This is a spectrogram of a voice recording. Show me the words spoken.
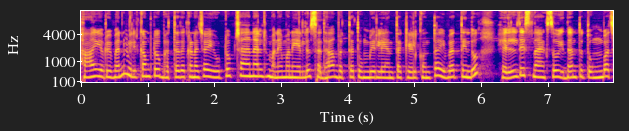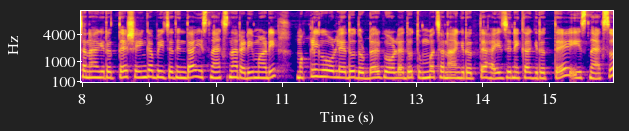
ಹಾಯ್ ಎವ್ರಿವನ್ ವೆಲ್ಕಮ್ ಟು ಭತ್ತದ ಕಣಜ ಯೂಟ್ಯೂಬ್ ಚಾನಲ್ ಮನೆ ಮನೆಯಲ್ಲೂ ಸದಾ ಭತ್ತ ತುಂಬಿರಲಿ ಅಂತ ಕೇಳ್ಕೊತ ಇವತ್ತಿಂದು ಹೆಲ್ದಿ ಸ್ನ್ಯಾಕ್ಸು ಇದಂತೂ ತುಂಬ ಚೆನ್ನಾಗಿರುತ್ತೆ. ಶೇಂಗಾ ಬೀಜದಿಂದ ಈ ಸ್ನ್ಯಾಕ್ಸ್ನ ರೆಡಿ ಮಾಡಿ ಮಕ್ಕಳಿಗೂ ಒಳ್ಳೆಯದು ದೊಡ್ಡರಿಗೂ ಒಳ್ಳೆಯದು ತುಂಬ ಚೆನ್ನಾಗಿರುತ್ತೆ ಹೈಜಿನಿಕ್ ಆಗಿರುತ್ತೆ ಈ ಸ್ನ್ಯಾಕ್ಸು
